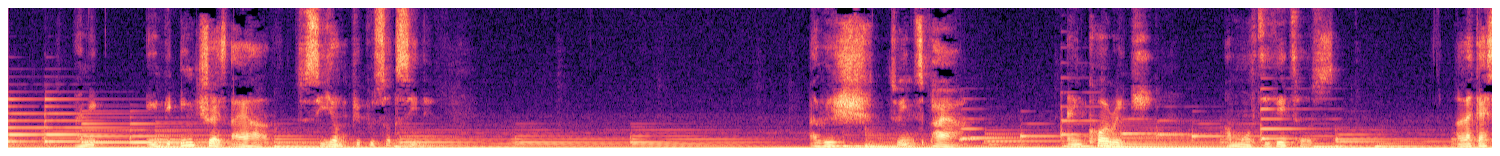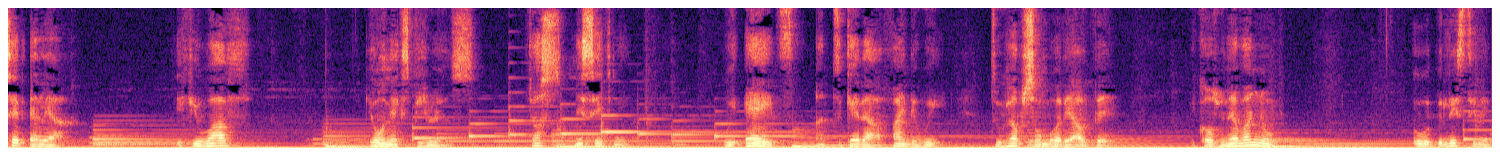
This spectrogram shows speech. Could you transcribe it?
and in the interest I have to see young people succeed, I wish to inspire, encourage, and motivate us. And like I said earlier, if you have your own experience, just message me. We aid and together find a way to help somebody out there because we never know who will be listening.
